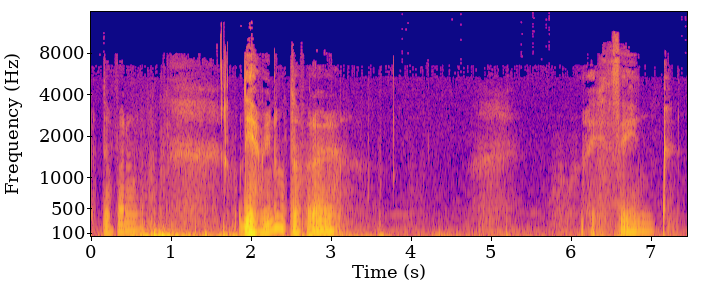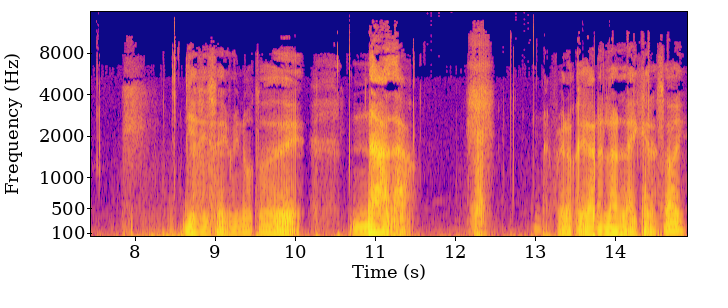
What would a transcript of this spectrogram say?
Estos fueron 10 minutos, para ver. 5, 16 minutos de nada. Espero que ganen las likeras hoy.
